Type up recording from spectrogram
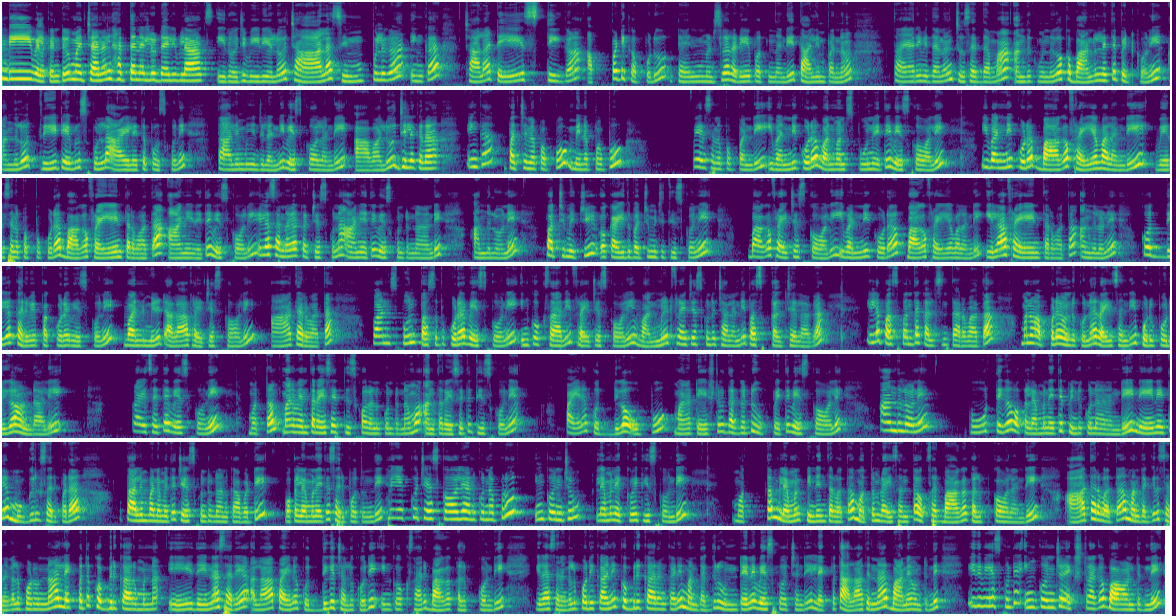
అండి. Welcome to my channel హర్తనెల్లు daily vlogs ఈరోజు వీడియోలో చాలా సింపుల్గా ఇంకా చాలా టేస్టీగా అప్పటికప్పుడు టెన్ మినిట్స్లో రెడీ అయిపోతుందండి తాలింపన్నం తయారీ విధానం చూసేద్దామా? అందుకు ముందుగా ఒక బాండలు అయితే పెట్టుకొని అందులో త్రీ టేబుల్ స్పూన్ల ఆయిల్ అయితే పోసుకొని తాలింపు గింజలన్నీ వేసుకోవాలండి. ఆవాలు జీలకర్ర ఇంకా పచ్చినపప్పు మినపప్పు వేరుశనగపప్పు అండి. ఇవన్నీ కూడా వన్ వన్ స్పూన్ అయితే వేసుకోవాలి. ఇవన్నీ కూడా బాగా ఫ్రై అవ్వాలండి. వేరుశనగపప్పు కూడా బాగా ఫ్రై అయిన తర్వాత ఆనియన్ అయితే వేసుకోవాలి. ఇలా సన్నగా కట్ చేసుకున్న ఆనియన్ అయితే వేసుకుంటున్నానండి. అందులోనే పచ్చిమిర్చి ఒక ఐదు పచ్చిమిర్చి తీసుకొని బాగా ఫ్రై చేసుకోవాలి. ఇవన్నీ కూడా బాగా ఫ్రై అవ్వాలండి. ఇలా ఫ్రై అయిన తర్వాత అందులోనే కొద్దిగా కరివేపాకు కూడా వేసుకొని వన్ మినిట్ అలా ఫ్రై చేసుకోవాలి. ఆ తర్వాత వన్ స్పూన్ పసుపు కూడా వేసుకొని ఇంకొకసారి ఫ్రై చేసుకోవాలి. వన్ మినిట్ ఫ్రై చేసుకుంటే చాలండి పసుపు కలిచేలాగా. ఇలా పసుపు అంతా కలిసిన తర్వాత మనం అప్పుడే వండుకున్న రైస్ అండి పొడి పొడిగా ఉండాలి. రైస్ అయితే వేసుకొని మొత్తం మనం ఎంత రైస్ అయితే తీసుకోవాలనుకుంటున్నామో అంత రైస్ అయితే తీసుకొని పైన కొద్దిగా ఉప్పు మన టేస్ట్ తగ్గట్టు ఉప్పు అయితే వేసుకోవాలి. అందులోనే పూర్తిగా ఒక లెమన్ అయితే పిండుకున్నానండి. నేనైతే ముగ్గురికి సరిపడా తాలింపన్నం అయితే చేసుకుంటున్నాను కాబట్టి ఒక లెమన్ అయితే సరిపోతుంది. మీరు ఎక్కువ చేసుకోవాలి అనుకున్నప్పుడు ఇంకొంచెం లెమన్ ఎక్కువే తీసుకోండి. మొత్తం లెమన్ పిండిన తర్వాత మొత్తం రైస్ అంతా ఒకసారి బాగా కలుపుకోవాలండి. ఆ తర్వాత మన దగ్గర శనగల పొడి ఉన్నా లేకపోతే కొబ్బరి కారం ఉన్నా ఏదైనా సరే అలా పైన కొద్దిగా చల్లుకొని ఇంకొకసారి బాగా కలుపుకోండి. ఇలా శనగల పొడి కానీ కొబ్బరి కారం కానీ మన దగ్గర ఉంటేనే వేసుకోవచ్చండి. లేకపోతే అలా తిన్నా బాగానే ఉంటుంది. ఇది వేసుకుంటే ఇంకొంచెం ఎక్స్ట్రాగా బాగుంటుంది.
